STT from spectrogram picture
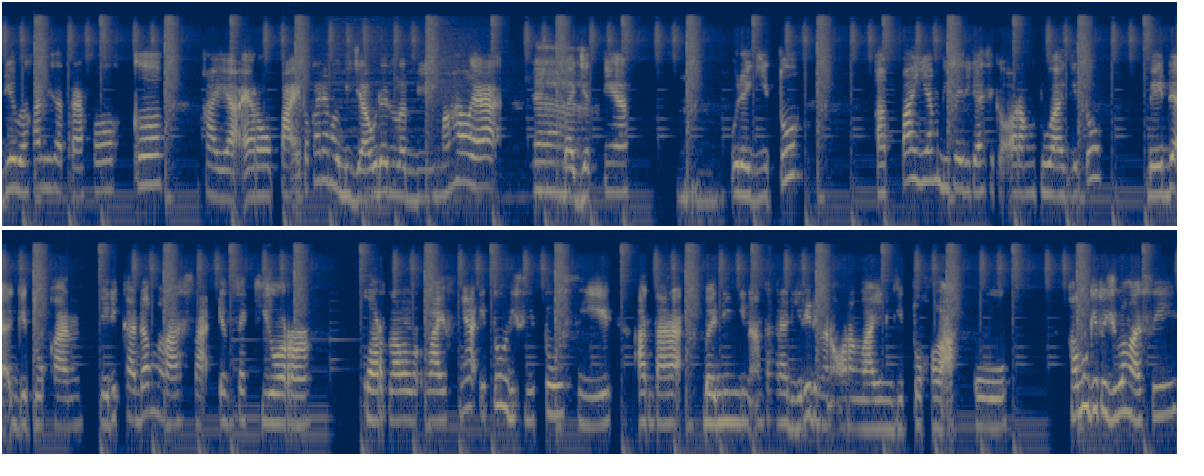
dia bahkan bisa travel ke kayak Eropa itu kan yang lebih jauh dan lebih mahal ya yeah. budgetnya hmm. udah gitu apa yang bisa dikasih ke orang tua gitu beda gitu kan jadi kadang ngerasa insecure quartal life-nya itu di situ sih antara bandingin antara diri dengan orang lain gitu kalau aku kamu gitu juga gak sih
